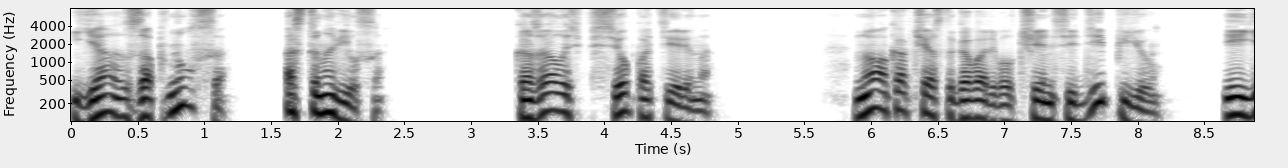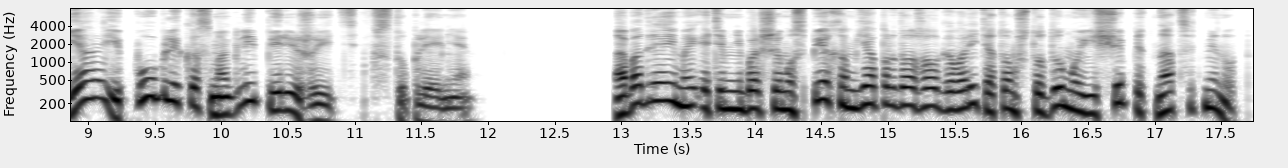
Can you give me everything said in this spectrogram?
Я запнулся, остановился. Казалось, все потеряно. Но, как часто говаривал Ченси Дипью, и я, и публика смогли пережить вступление. Ободряемый этим небольшим успехом, я продолжал говорить о том, что думаю еще 15 минут.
